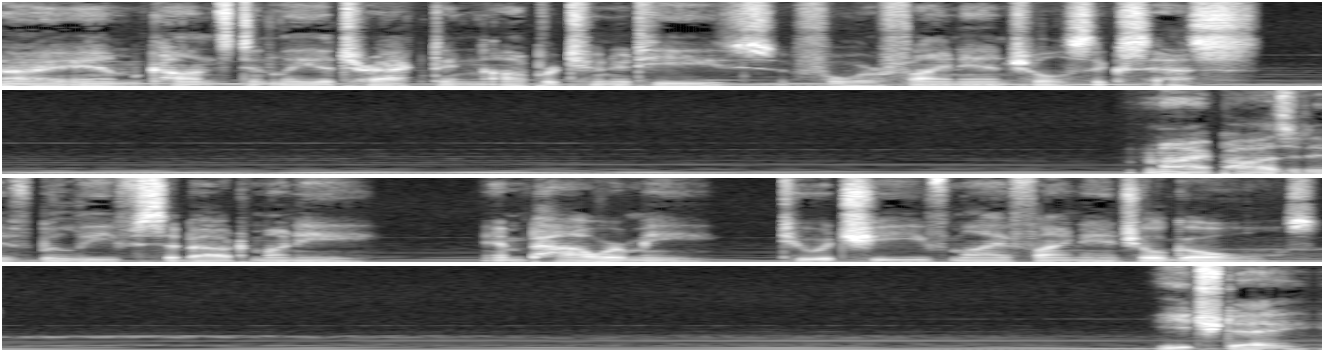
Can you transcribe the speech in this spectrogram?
I am constantly attracting opportunities for financial success. My positive beliefs about money empower me to achieve my financial goals. Each day,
